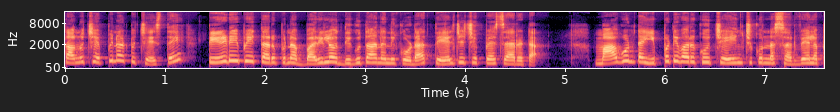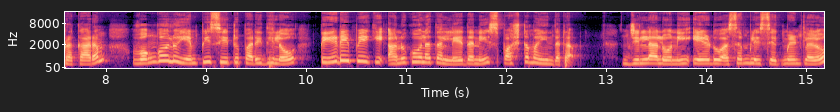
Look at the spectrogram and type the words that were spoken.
తను చెప్పినట్టు చేస్తే టీడీపీ తరపున బరిలో దిగుతానని కూడా తేల్చి చెప్పేశారట. మాగుంట ఇప్పటి వరకు చేయించుకున్న సర్వేల ప్రకారం ఒంగోలు ఎంపీ సీటు పరిధిలో టీడీపీకి అనుకూలత లేదని స్పష్టమైందట. జిల్లాలోని ఏడు అసెంబ్లీ సెగ్మెంట్లలో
